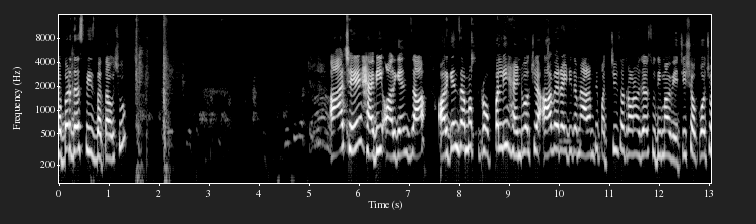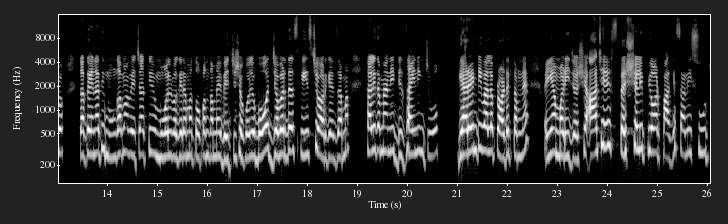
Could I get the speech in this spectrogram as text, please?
જબરદસ્ત પીસ બતાવું છું. આ છે હેવી ઓર્ગેન્ઝા. ઓર્ગેન્ઝામાં પ્રોપરલી હેન્ડવર્ક છે. આ વેરાયટી તમે આરામથી પચીસો ત્રણ હજાર સુધીમાં વેચી શકો છો. કાં તો એનાથી મોંઘામાં વેચાતી હોય, મોલ વગેરેમાં તો પણ તમે વેચી શકો છો. બહુ જ જબરદસ્ત પીસ છે ઓર્ગેન્ઝામાં. ખાલી તમે આની ડિઝાઇનિંગ જુઓ ગેરંટીવાળા પ્રોડક્ટ તમને અહીંયા મળી જશે. આ છે specially pure Pakistani suit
